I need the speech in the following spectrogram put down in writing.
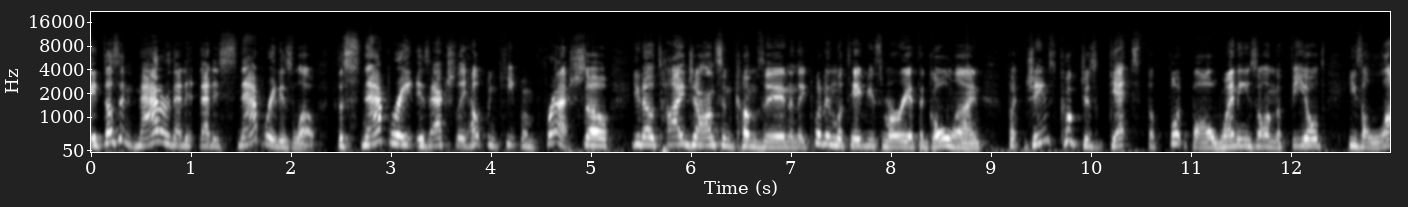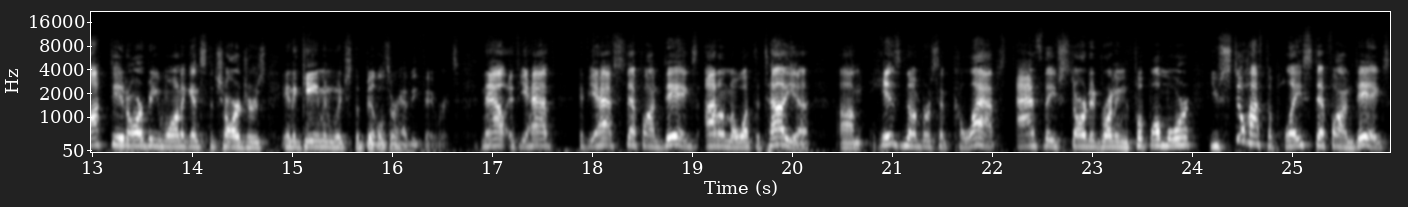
it doesn't matter that it, that his snap rate is low. The snap rate is actually helping keep him fresh. So, you know, Ty Johnson comes in and they put in Latavius Murray at the goal line, but James Cook just gets the football when he's on the field. He's a locked in RB1 against the Chargers in a game in which the Bills are heavy favorites. Now, if you have if you have Stefon Diggs, I don't know what to tell you. Um, his numbers have collapsed as they've started running the football more. You still have to play Stefon Diggs.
